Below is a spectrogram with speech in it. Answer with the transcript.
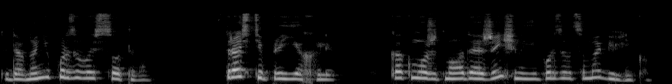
Ты давно не пользовалась сотовым. Здрасте, приехали. Как может молодая женщина не пользоваться мобильником?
